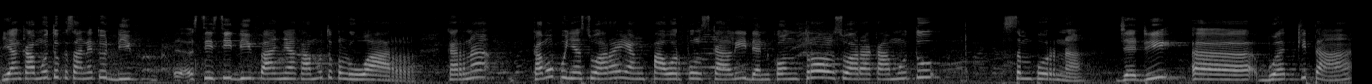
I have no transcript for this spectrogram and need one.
Yang kamu tuh kesannya tuh div- eh, sisi divanya kamu tuh keluar karena kamu punya suara yang powerful sekali dan kontrol suara kamu tuh sempurna. Jadi eh, buat kita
